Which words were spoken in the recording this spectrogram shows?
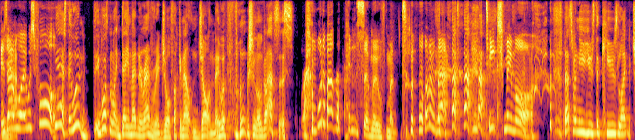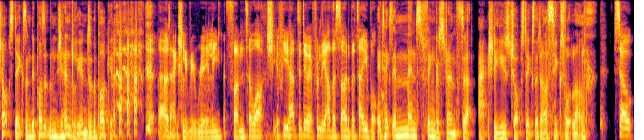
Is Yeah. that what it was for? Yes, they weren't. It wasn't like Dame Edna Everage or fucking Elton John. They were functional glasses. what about the pincer movement? what of that? Teach me more. That's when you use the cues like chopsticks and deposit them gently into the pocket. that would actually be really fun to watch if you had to do it from the other side of the table. it takes immense finger strength to actually use chopsticks that are six foot long. So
